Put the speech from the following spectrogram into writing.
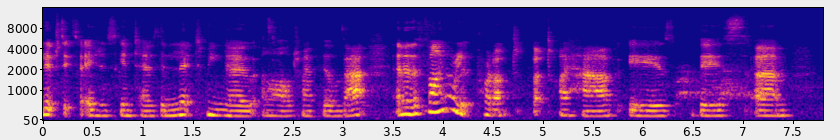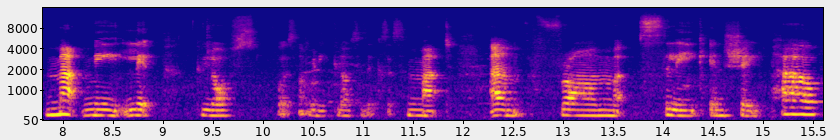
lipsticks for Asian skin tones, then let me know I'll try and film that. And then the final lip product that I have is this um, Matte Me Lip Gloss. Well, it's not really gloss, is it? Because it's matte. Um, from Sleek in shade Pearl.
